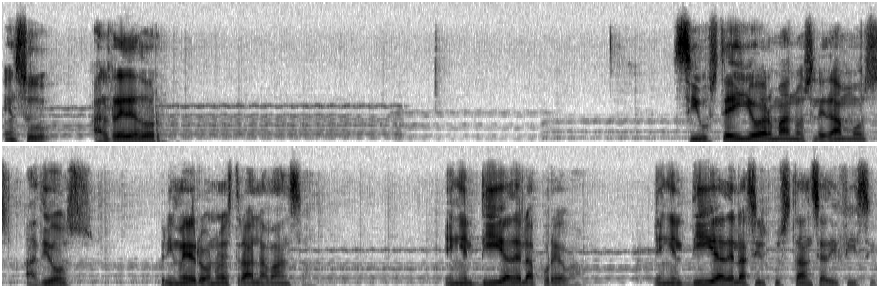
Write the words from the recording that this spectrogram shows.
en su alrededor. Si usted y yo, hermanos, le damos a Dios primero nuestra alabanza en el día de la prueba, en el día de la circunstancia difícil,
